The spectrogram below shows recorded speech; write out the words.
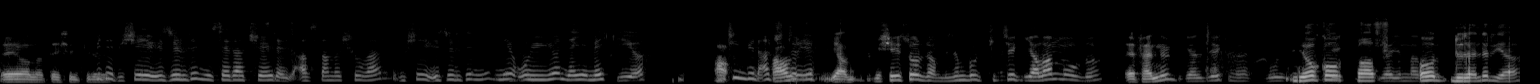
Eyvallah teşekkür Bir ederim. de bir şeye üzüldün mü Sedat şöyle aslında şu var bir şeye üzüldün mü ne uyuyor ne yemek yiyor. Bütün gün aç abi- duruyor. Ya Bir şey soracağım. Bizim bu kitçek yalan mı oldu? efendim? Gelecek mi? Bu Yok o kal- o düzelir ya.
